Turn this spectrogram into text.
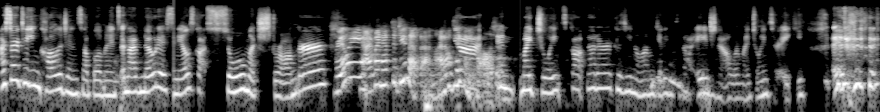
I started taking collagen supplements, and I've noticed nails got so much stronger. Really? I might have to do that then. I don't yeah, take any collagen. And my joints got better because you know I'm getting to that age now where my joints are achy, and,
